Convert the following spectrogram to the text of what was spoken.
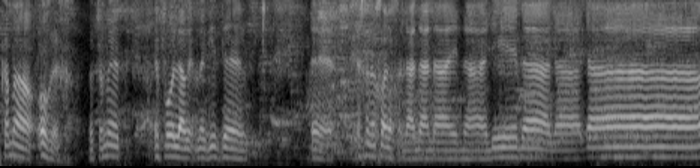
כמה האורך. זאת אומרת, איפה לה- להגיד, אה, אה, איך אני יכול, לה לה לה לה לי לה לה לה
